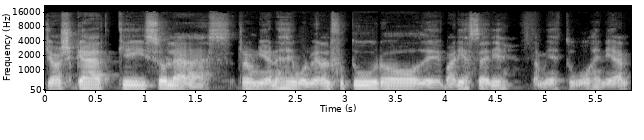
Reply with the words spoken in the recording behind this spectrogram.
Josh Gad, que hizo las reuniones de Volver al Futuro, de varias series, también estuvo genial.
